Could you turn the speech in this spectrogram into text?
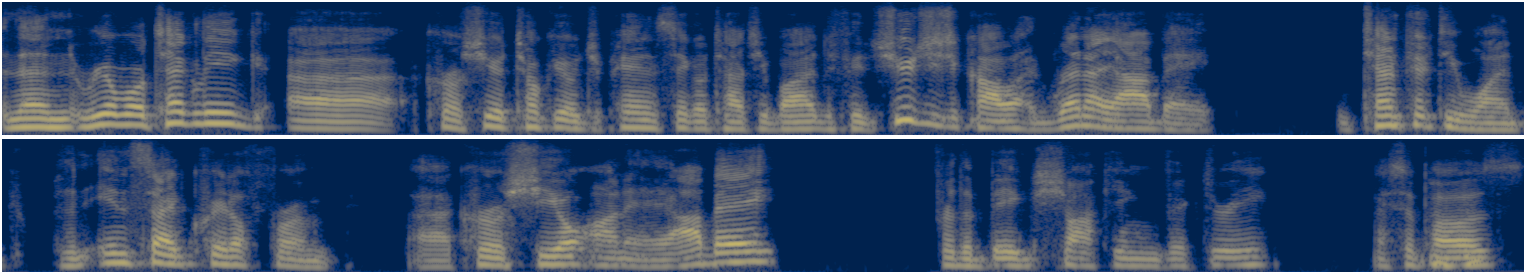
And then Real World Tag League, uh, Kuroshio Tokyo Japan and Seigo Tachibana defeated Shuji Ishikawa and Ren Ayabe in 1051 with an inside cradle from uh, Kuroshio on Ayabe for the big shocking victory, I suppose.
